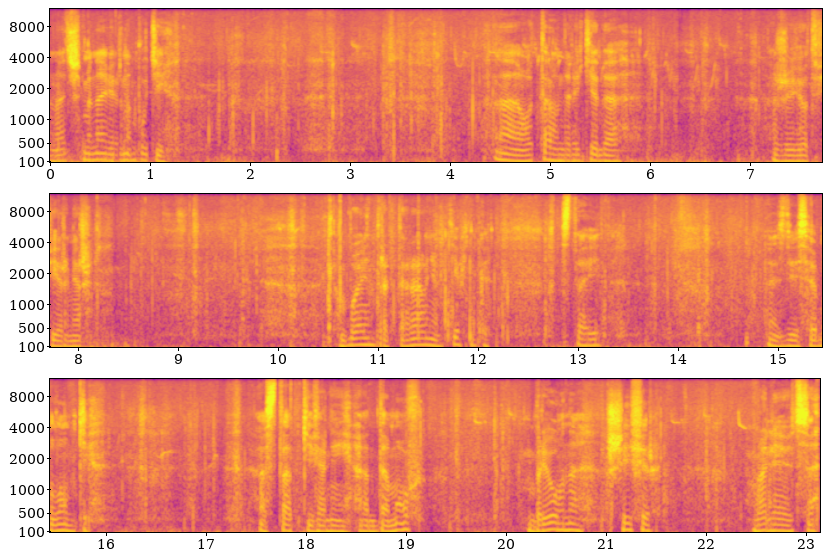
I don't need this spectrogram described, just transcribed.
Значит, мы на верном пути. А, вот там вдалеке, да, живет фермер. Комбайн, трактора в нем, техника стоит. А здесь обломки, остатки, вернее, от домов, бревна, шифер валяются.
